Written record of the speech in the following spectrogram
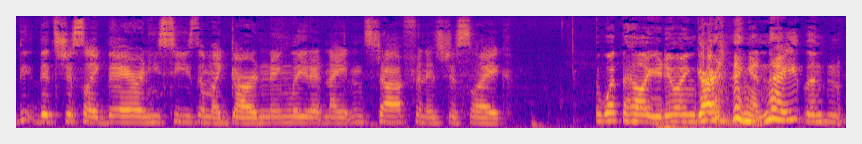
That's just like there, and he sees them like gardening late at night and stuff, and it's just like, what the hell are you doing gardening at night? And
